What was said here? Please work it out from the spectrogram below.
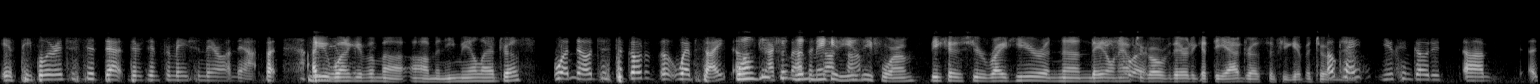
If people are interested, that there's information there on that. But Do you want to give them a, um, an email address? Well, no, just to go to the website. Well, um, just let make it easy for them because you're right here, and then they don't have to go over there to get the address if you give it to them. Okay, you can go to um, uh,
